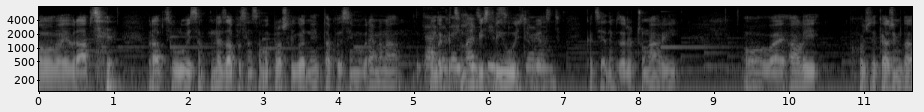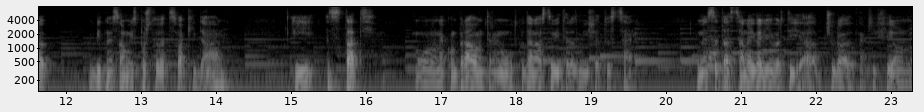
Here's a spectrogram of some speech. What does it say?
ovaj, vrapce, vrapce u Luvi sam, nezaposlen sam od prošle godine, tako da sam imao vremena, da, onda kad da, sam najbistri ujutru, da. jest, kad sjedem za računar i, ovaj, ali hoću da kažem da bitno je samo ispoštovati svaki dan i stati u nekom pravom trenutku da nastavite razmišljati o sceni. Mene se ta scena i dalje vrti, ja ću gledat neki film,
